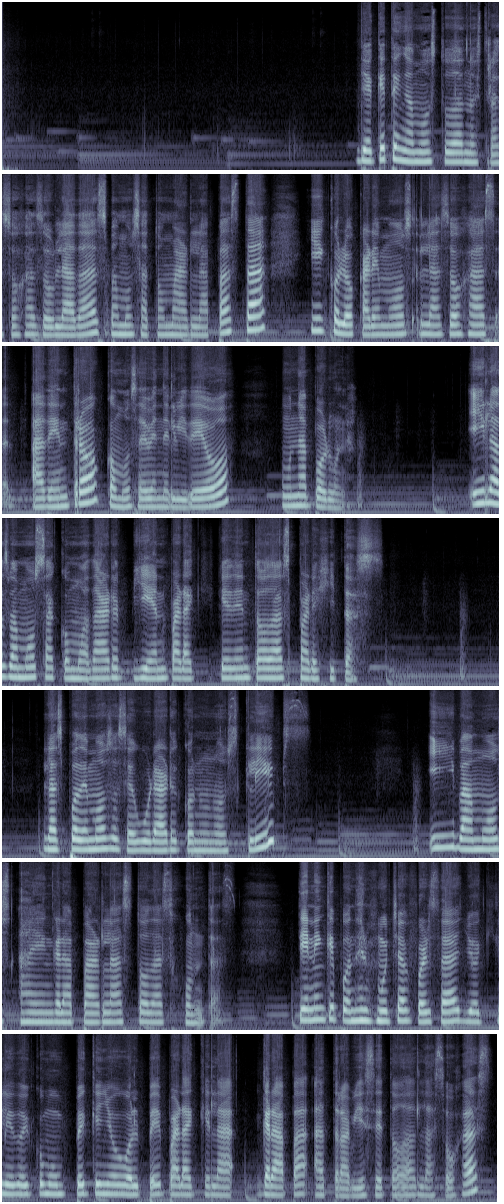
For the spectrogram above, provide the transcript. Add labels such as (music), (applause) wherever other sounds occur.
Ya que tengamos todas nuestras hojas dobladas, vamos a tomar la pasta y colocaremos las hojas adentro, como se ve en el video, una por una. Y las vamos a acomodar bien para que queden todas parejitas. Las podemos asegurar con unos clips y vamos a engraparlas todas juntas. Tienen que poner (laughs) mucha fuerza, yo aquí le doy como un pequeño golpe para que la grapa atraviese todas las hojas.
